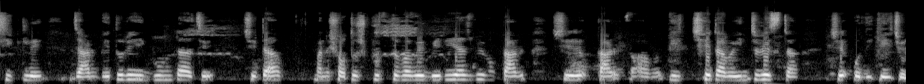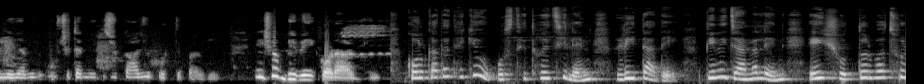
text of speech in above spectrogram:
শিখলে যার ভেতরে এই গুণটা আছে, সেটা মানে স্বতঃস্ফূর্তভাবে বেরিয়ে আসবে এবং তার সে তার ইচ্ছেটা বা ইন্টারেস্টটা সে ওদিকেই চলে যাবে ও সেটা নিয়ে কিছু কাজও করতে পারবে। এইসব ভেবেই করা আর কি। কলকাতা থেকে উপস্থিত হয়েছিলেন রীতা দে। তিনি জানালেন এই সত্তর বছর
